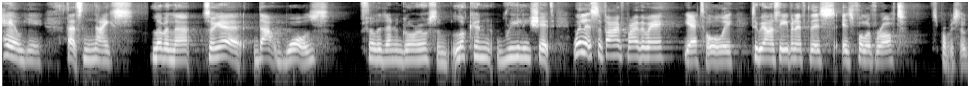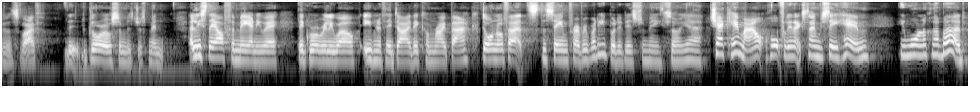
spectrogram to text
hell yeah. That's nice. Loving that. So yeah, that was Philodendron gloriosum. Looking really shit. Will it survive, by the way? Yeah, totally. To be honest, even if this is full of rot, it's probably still going to survive the gloriosum is just meant, at least they are for me anyway. They grow really well. Even if they die, they come right back. Don't know if that's the same for everybody, but it is for me. So yeah, check him out. Hopefully next time you see him, he won't look that bad.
